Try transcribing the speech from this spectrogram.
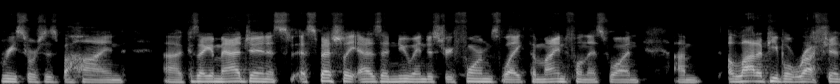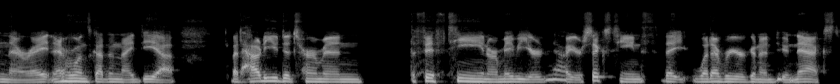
resources behind because uh, I imagine, especially as a new industry forms like the mindfulness one, um, a lot of people rush in there, right? And everyone's got an idea. But how do you determine the 15 or maybe you're now your 16th that whatever you're going to do next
